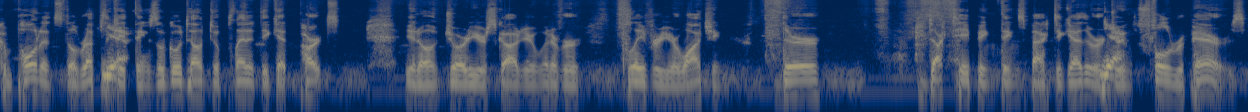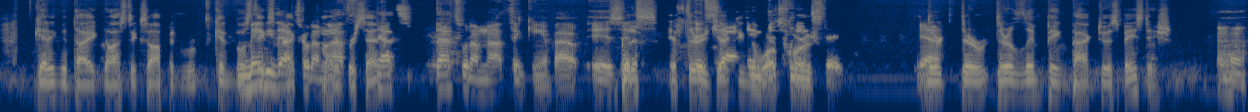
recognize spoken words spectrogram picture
components they'll replicate Yeah. things they'll go down to a planet they get parts you know Geordie or Scotty or whatever flavor you're watching they're duct taping things back together or Yeah. doing full repairs getting the diagnostics up and getting those maybe things that's back what I'm not. 100%. That's that's what I'm not thinking about. Is But it's if they're ejecting the warp core. Yeah. they're they're they're limping back to a space station Mhm.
